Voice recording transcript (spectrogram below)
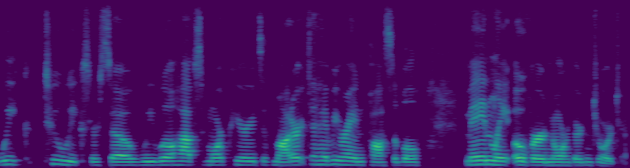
week, two weeks or so, we will have some more periods of moderate to heavy rain possible, mainly over northern Georgia.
